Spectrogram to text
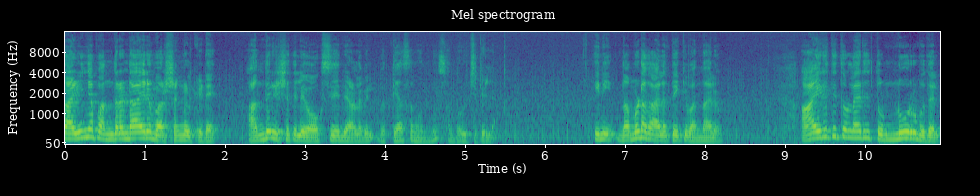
കഴിഞ്ഞ പന്ത്രണ്ടായിരം വർഷങ്ങൾക്കിടെ അന്തരീക്ഷത്തിലെ ഓക്സിജന്റെ അളവിൽ വ്യത്യാസമൊന്നും സംഭവിച്ചിട്ടില്ല. ഇനി നമ്മുടെ കാലത്തേക്ക് വന്നാലോ? ആയിരത്തി തൊള്ളായിരത്തി തൊണ്ണൂറ് മുതൽ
